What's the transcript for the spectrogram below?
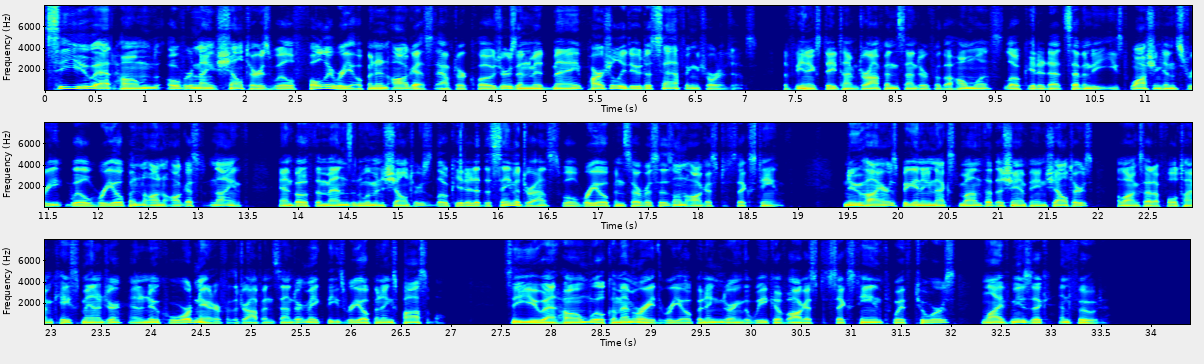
CU at Home overnight shelters will fully reopen in August after closures in mid May, partially due to staffing shortages. The Phoenix Daytime Drop In Center for the Homeless, located at 70 East Washington Street, will reopen on August 9th, and both the men's and women's shelters located at the same address will reopen services on August 16th. New hires beginning next month at the Champaign shelters, alongside a full time case manager and a new coordinator for the drop in center, make these reopenings possible. CU at Home will commemorate the reopening during the week of August 16th with tours, live music, and food.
